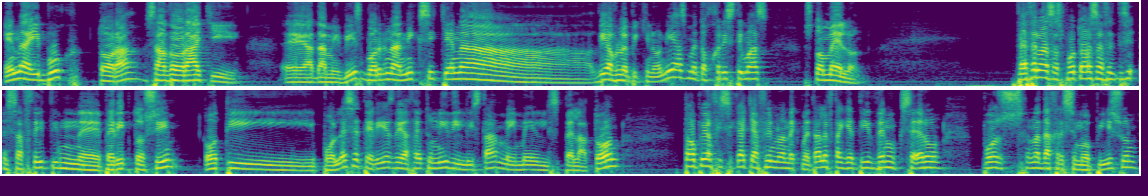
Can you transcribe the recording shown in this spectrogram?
Ένα e-book τώρα, σαν δωράκι ε, ανταμοιβής, μπορεί να ανοίξει και ένα διάβλο επικοινωνίας με το χρήστη μας στο μέλλον. Θα ήθελα να σας πω τώρα σε αυτή, σε αυτή την ε, περίπτωση ότι πολλές εταιρείες διαθέτουν ήδη λίστα με email πελατών τα οποία φυσικά και αφήνουν ανεκμετάλλευτα γιατί δεν ξέρουν πώς να τα χρησιμοποιήσουν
